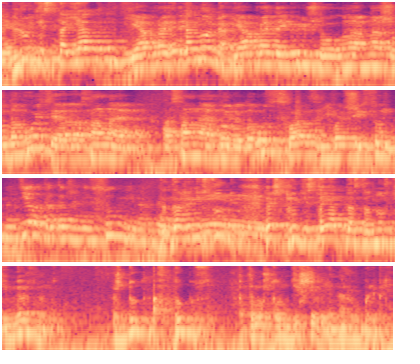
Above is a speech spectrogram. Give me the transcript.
Я- Люди стоят, Я про это, Экономия. Я про это и говорю, что наше удовольствие, основная, основная доля удовольствия складывается в небольшие Но суммы. дело-то даже не в сумме иногда. да даже не в сумме. Знаешь, люди стоят на остановке, мерзнут, ждут автобус, потому что он дешевле на рубль, блин,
